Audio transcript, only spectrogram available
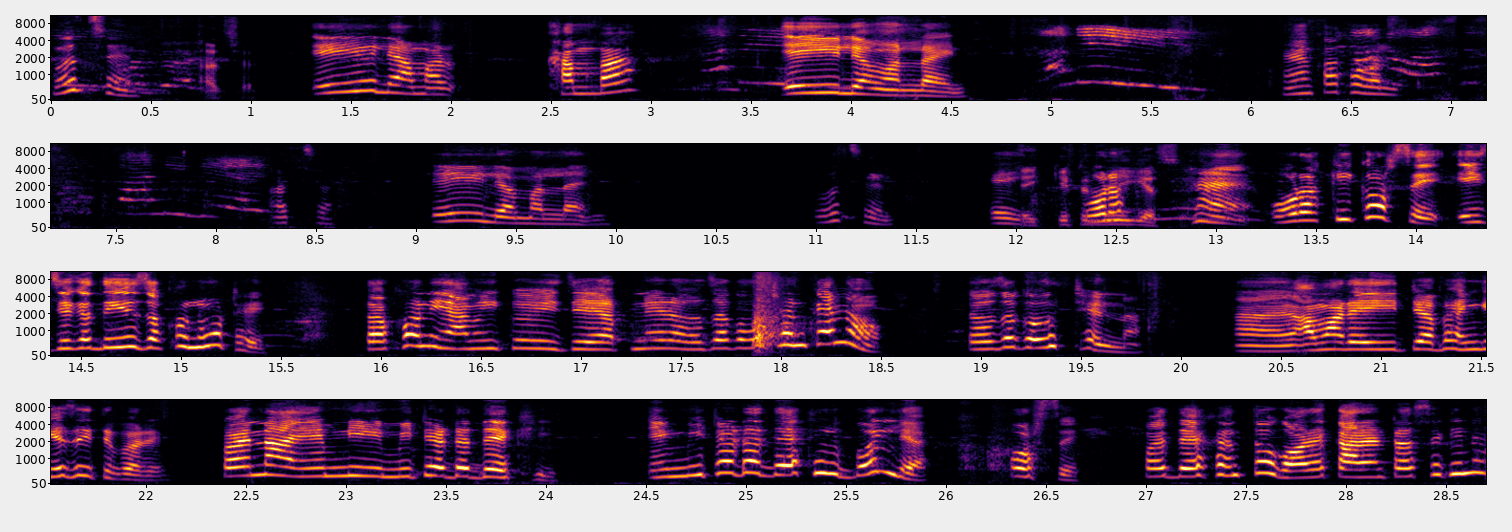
বুঝছেন? আচ্ছা। এই হইলে আমার খাম্বা এই হইলে আমার লাইন। হ্যাঁ কথা বল। আচ্ছা এই হইলে আমার লাইন। বুঝছেন? এই ওরা হ্যাঁ ওরা কি করছে? এই জায়গা দিয়ে যখন ওঠে তখনই আমি কই যে আপনারা ও জায়গা উঠেন কেন? তো ও জায়গা উঠছেন না। আমার এইটা ভেঙে যেতে পারে। কয় না এমনি মিটারটা দেখি। এই মিটারটা দেখি বললে করছে। কয় দেখেন তো ঘরে কারেন্ট আছে কিনা?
